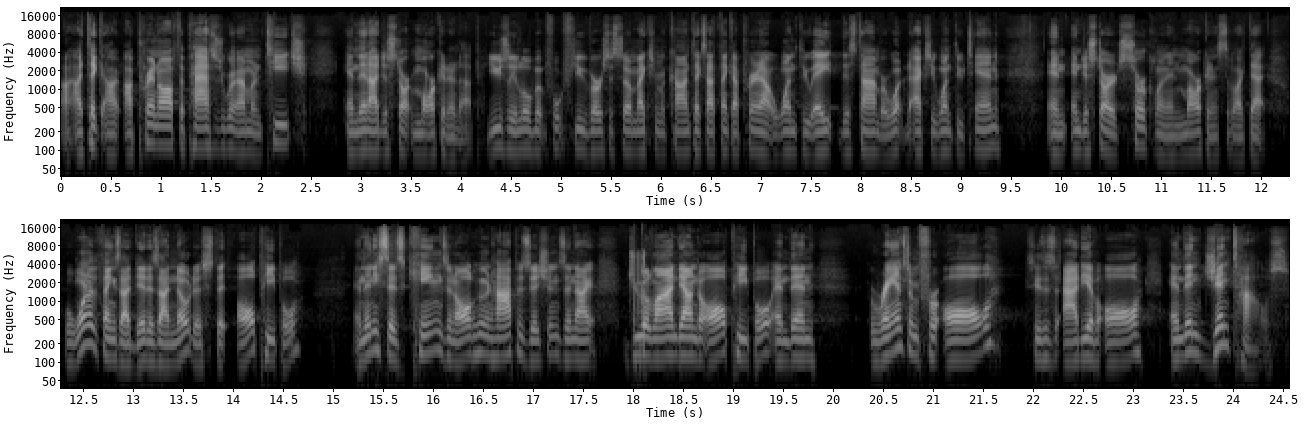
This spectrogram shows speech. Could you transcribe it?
I take. I, I print off the passage where I'm going to teach, and then I just start marking it up. Usually a little bit, few verses, so it makes some context. I think I printed out one through eight this time, or what actually one through ten, and, and just started circling and marking and stuff like that. Well, one of the things I did is I noticed that all people and then he says, kings and all who are in high positions. And I drew a line down to all people. And then ransom for all. See this idea of all. And then Gentiles.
